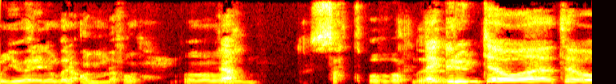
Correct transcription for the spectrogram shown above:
å gjøre enn å bare anbefale. Og Ja. sette på, for faen. Det er grunn til å, til å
